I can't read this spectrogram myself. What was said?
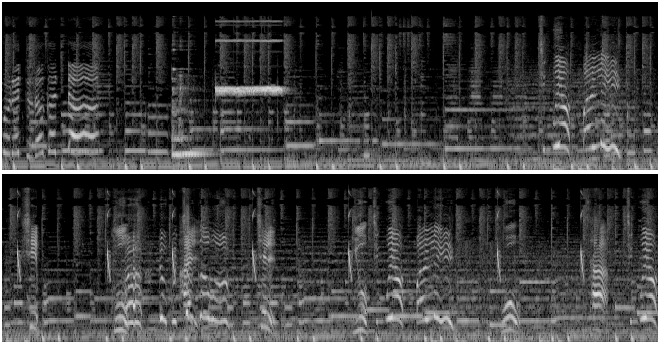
물에 들어간다. 친구야, 빨리! 10, 9, 아, 너무 팔. 차가워. 7, 6, 친구야, 빨리! 5, 4, 친구야,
